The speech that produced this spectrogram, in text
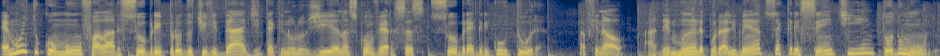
É muito comum falar sobre produtividade e tecnologia nas conversas sobre agricultura. Afinal, a demanda por alimentos é crescente em todo o mundo.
